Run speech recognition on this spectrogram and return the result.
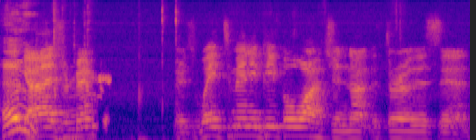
Hey. Guys, remember, there's way too many people watching not to throw this in.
